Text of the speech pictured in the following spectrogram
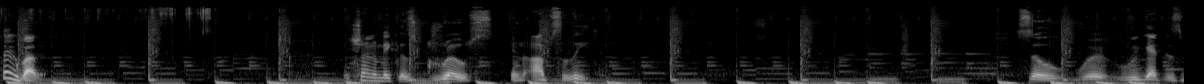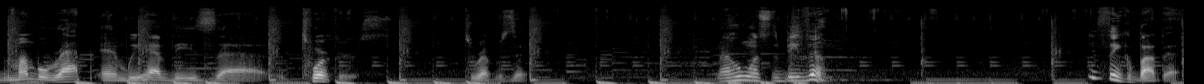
Think about it. They're trying to make us gross and obsolete. So we we got this mumble rap, and we have these uh, twerkers to represent. Now, who wants to be them? You think about that.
